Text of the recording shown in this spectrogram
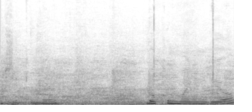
bu şekilde dokunmayın diyor.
